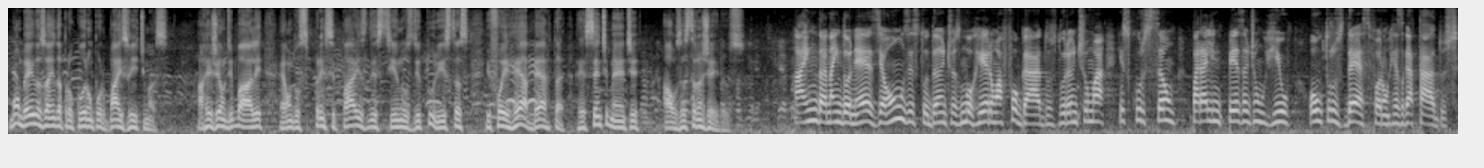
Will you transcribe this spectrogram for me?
Bombeiros ainda procuram por mais vítimas. A região de Bali é um dos principais destinos de turistas e foi reaberta recentemente aos estrangeiros. Ainda na Indonésia, 11 estudantes morreram afogados durante uma excursão para a limpeza de um rio. Outros 10 foram resgatados.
